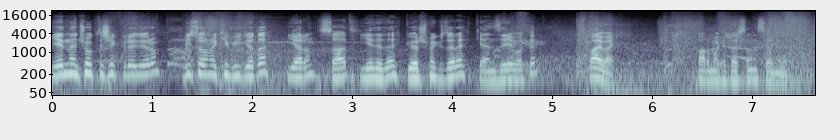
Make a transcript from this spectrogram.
yeniden çok teşekkür ediyorum. Bir sonraki videoda yarın saat 7'de görüşmek üzere. Kendinize iyi bakın. Bay bay. Parmak atarsanız sevinirim.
